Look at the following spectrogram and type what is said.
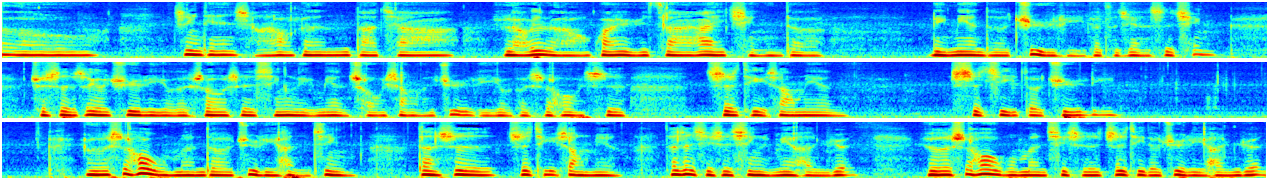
Hello，今天想要跟大家聊一聊关于在爱情的里面的距离的这件事情。就是这个距离，有的时候是心里面抽象的距离，有的时候是肢体上面实际的距离。有的时候我们的距离很近，但是肢体上面，但是其实心里面很远。有的时候，我们其实肢体的距离很远，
